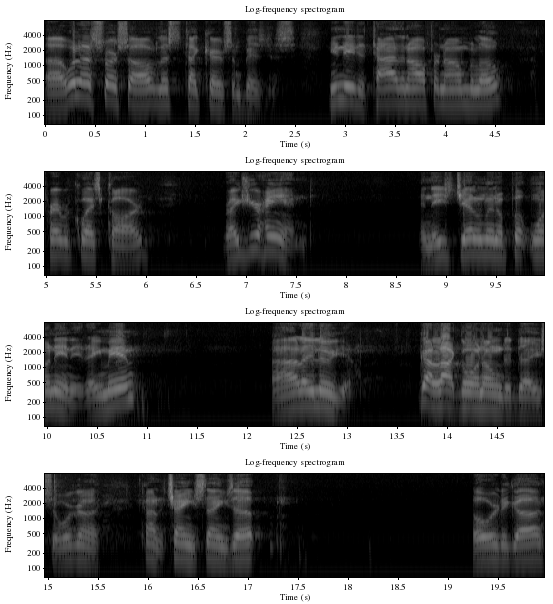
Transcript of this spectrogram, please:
Uh, well, let's first off, let's take care of some business. You need a tithe and offering envelope, a prayer request card. Raise your hand, and these gentlemen will put one in it. Amen? Hallelujah. We've got a lot going on today, so we're going to kind of change things up. Glory to God.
